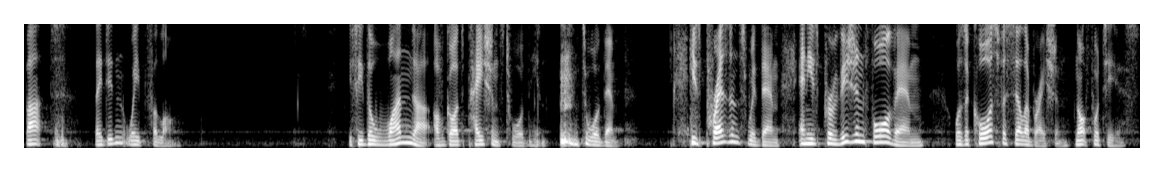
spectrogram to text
but they didn't weep for long. You see, the wonder of God's patience toward, him, toward them, his presence with them, and his provision for them was a cause for celebration, not for tears.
